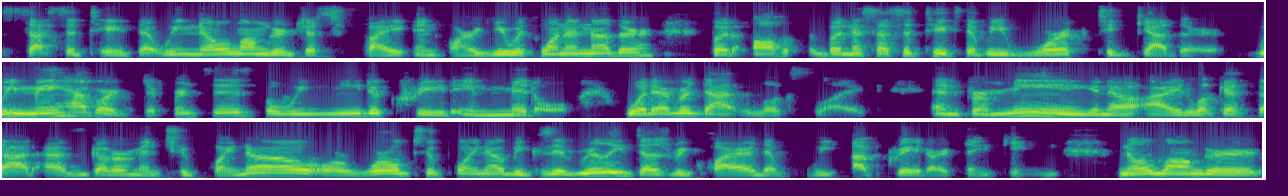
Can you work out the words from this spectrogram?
necessitate that we no longer just fight and argue with one another, but all, but necessitates that we work together. We may have our differences, but we need to create a middle, whatever that looks like. And for me, you know, I look at that as government 2.0 or world 2.0 because it really does require that we upgrade our thinking, no longer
